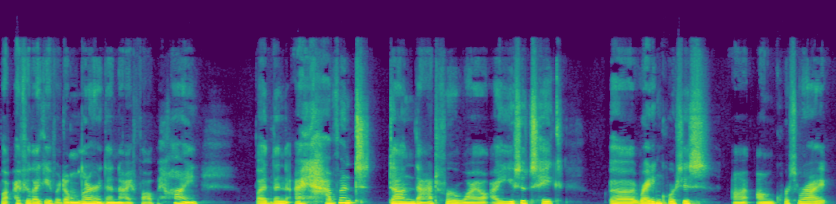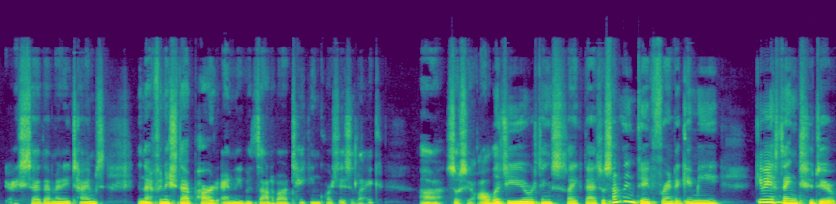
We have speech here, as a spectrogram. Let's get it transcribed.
but I feel like if I don't learn, then I fall behind. but then I haven't done that for a while. I used to take uh, writing courses uh, on Coursera. I, I said that many times. Then I finished that part and even thought about taking courses like uh, sociology or things like that. So something different to give me give me a thing to do.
